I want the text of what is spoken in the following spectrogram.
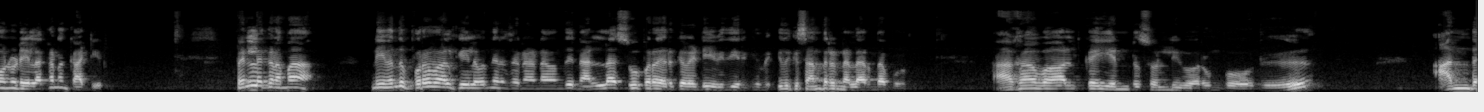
உன்னுடைய லக்கணம் காட்டிடும் பெண் லக்கணமா? நீ வந்து புற வாழ்க்கையில வந்து என்ன சொன்னா வந்து நல்லா சூப்பரா இருக்க வேண்டிய விதி இருக்குது. இதுக்கு சந்திரன் நல்லா இருந்தா போதும். அக வாழ்க்கை என்று சொல்லி வரும்போது அந்த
